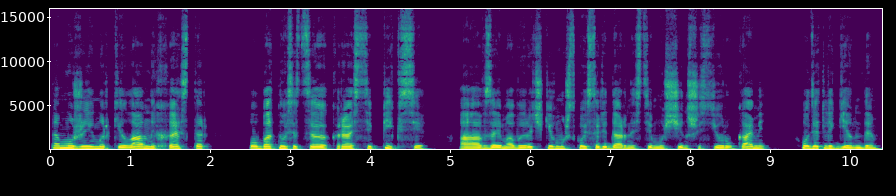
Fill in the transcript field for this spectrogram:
К тому же и Маркелан, и Хестер оба относятся к расе Пикси, а о взаимовыручке в мужской солидарности мужчин шестью руками ходят легенды.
